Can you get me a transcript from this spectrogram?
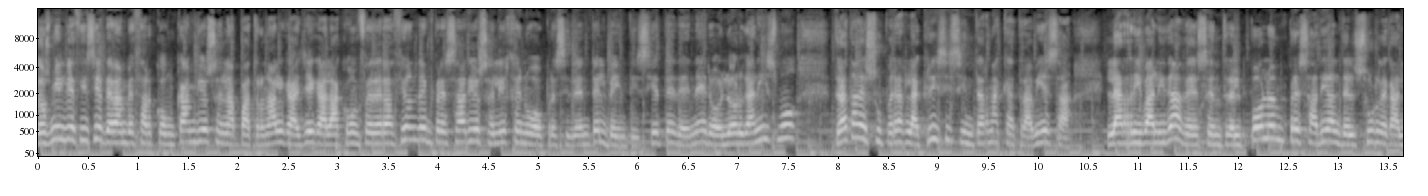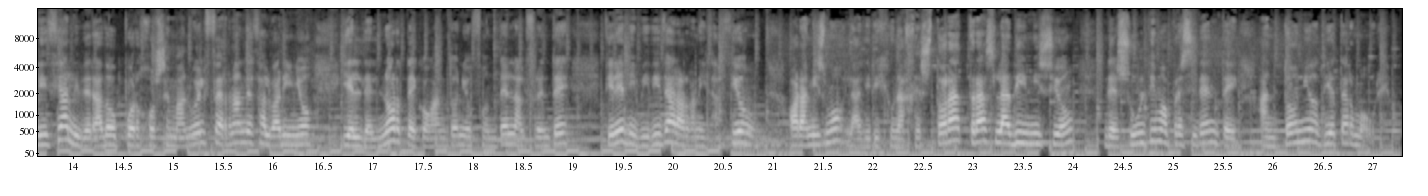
2017 va a empezar con cambios en la patronal gallega. La Confederación de Empresarios elige nuevo presidente el 27 de enero. El organismo trata de superar la crisis interna que atraviesa. Las rivalidades entre el polo empresarial del sur de Galicia, liderado por José Manuel Fernández Alvariño, y el del norte, con Antonio Fontenla al frente, tiene dividida la organización. Ahora mismo la dirige una gestora tras la dimisión de su último presidente, Antonio Dieter Moure.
